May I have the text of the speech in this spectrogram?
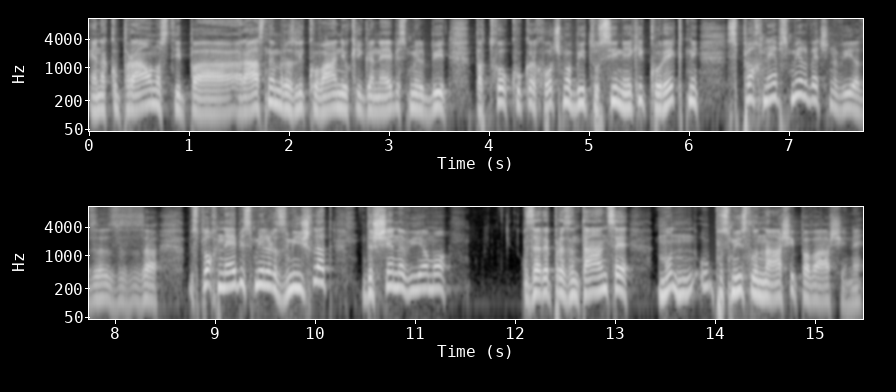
enakopravnosti, pa rasnem razlikovanju, ki ga ne bi smeli biti, pa tako, kot hočemo biti vsi neki korektni, sploh ne bi smeli več navijati, za, za, za, sploh ne bi smeli razmišljati, da še navijamo za reprezentance, po smislu naši pa vaši. Ne?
